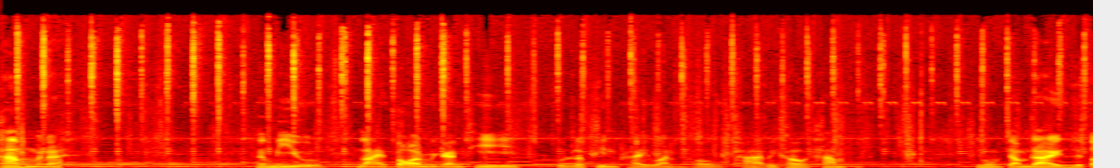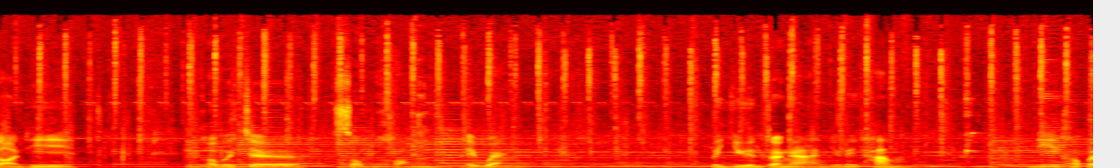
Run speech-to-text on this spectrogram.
ถ้ำอะนะก็มีอยู่หลายตอนเหมือนกันที่คุณรพินไพรวันเขาพาไปเข้าถ้ำที่ผมจำได้ก็คือตอนที่เขาไปเจอศพของไอ้แหว่ง ไปยืนตระงานอยู่ในถ้ำหนีเข้าไป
